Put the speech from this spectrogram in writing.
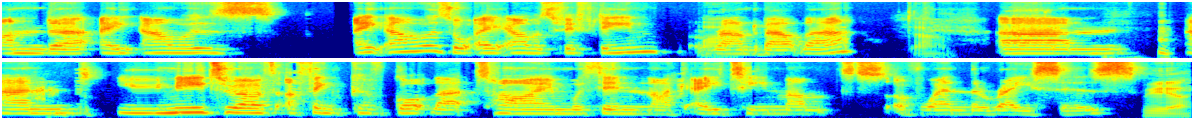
under eight hours eight hours or eight hours 15 Wow. around about there Um, and you need to have, I think, have got that time within like 18 months of when the race is. Yeah.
